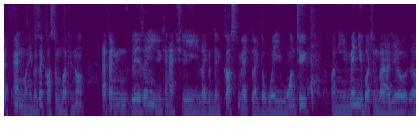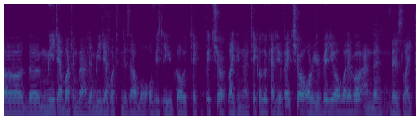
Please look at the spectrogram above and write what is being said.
FN भनेको चाहिँ कस्टम बटन हो। एफएनले चाहिँ यु क्यान एक्चुली लाइक हुन्छ नि customise like the way you want to अनि मेन्यु बटन भइहाल्यो द मिडिया बटन भइहाल्यो। मिडिया बटनले चाहिँ अब obviously you go take picture like in take a look at your picture or your video whatever and there is like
